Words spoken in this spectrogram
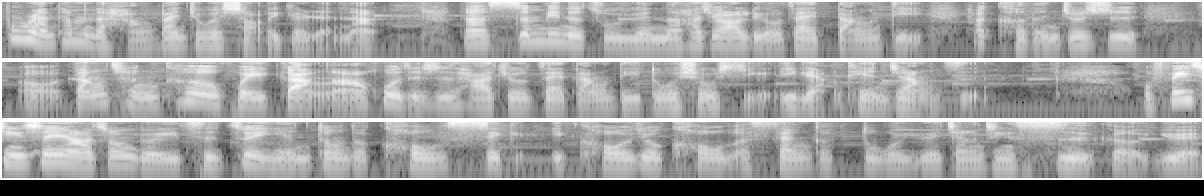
不然他们的航班就会少一个人呐、啊。那生病的组员呢，他就要留在当地，他可能就是呃当乘客回港啊，或者是他就在当地多休息个一两天这样子。我飞行生涯中有一次最严重的 call sick，一 call 就 call 了三个多月，将近四个月。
